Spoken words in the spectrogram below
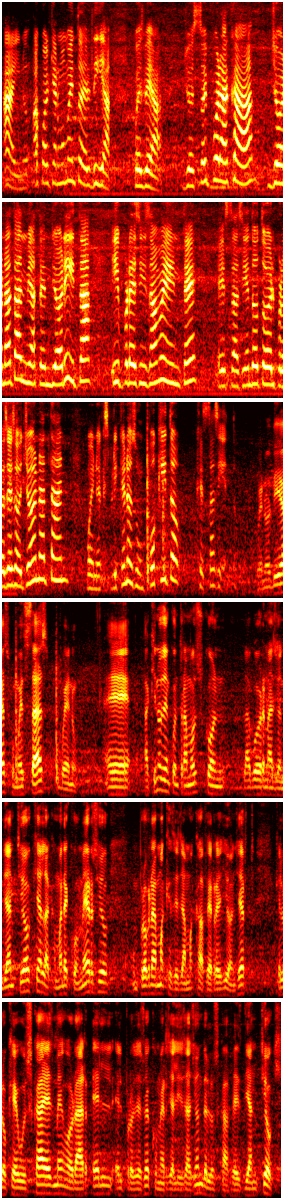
Ay, no, a cualquier momento del día. Pues vea, yo estoy por acá, Jonathan me atendió ahorita y precisamente está haciendo todo el proceso. Jonathan, bueno, explíquenos un poquito qué está haciendo. Buenos días, ¿cómo estás? Bueno, eh, aquí nos encontramos con la Gobernación de Antioquia, la Cámara de Comercio, un programa que se llama Café Región, ¿cierto? Que lo que busca es mejorar el, proceso de comercialización de los cafés de Antioquia,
